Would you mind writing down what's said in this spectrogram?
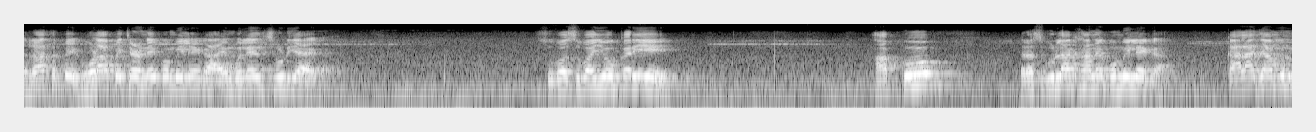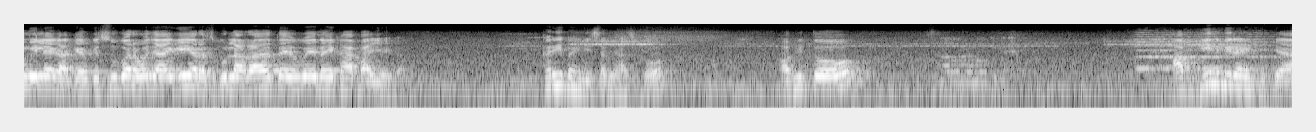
रथ पे, घोड़ा पे चढ़ने को मिलेगा। एंबुलेंस छूट जाएगा। सुबह सुबह योग करिए। आपको रसगुल्ला खाने को मिलेगा। काला जामुन मिलेगा, क्योंकि शुगर हो जाएगी और रसगुल्ला रहते हुए नहीं खा पाइएगा। करीब है इस अभ्यास को अभी तो आप गिन भी रही थी क्या?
